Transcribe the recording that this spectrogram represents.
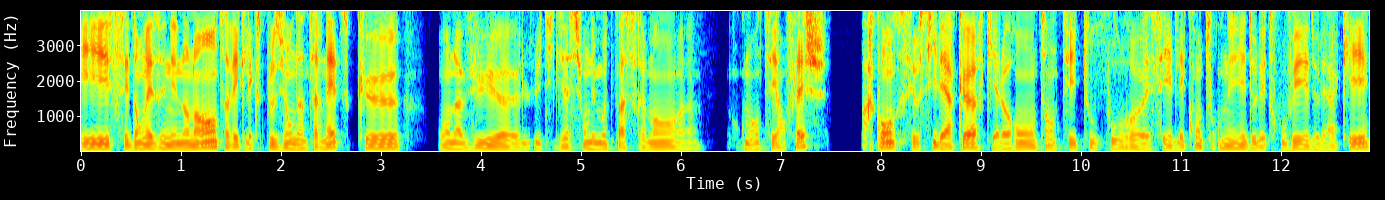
Et c'est dans les années 90, avec l'explosion d'Internet, que on a vu euh, l'utilisation des mots de passe vraiment euh, augmenter en flèche. Par contre, c'est aussi les hackers qui alors ont tenté tout pour euh, essayer de les contourner, de les trouver, de les hacker.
